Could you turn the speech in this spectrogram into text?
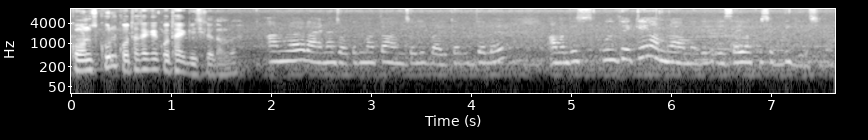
কোন স্কুল? কোথা থেকে কোথায় গিয়েছিলে তোমরা? আমরা রায়না জগন্মাতা আঞ্চলিক বালিকা বিদ্যালয়ে আমাদের স্কুল থেকে আমরা আমাদের এসআই অফিস অব্দি গিয়েছিলাম।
